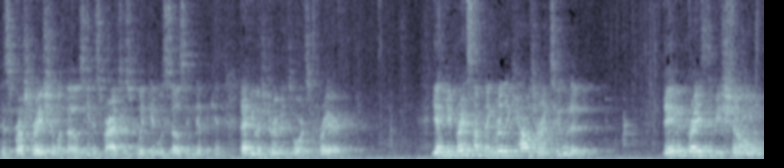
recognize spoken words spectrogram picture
His frustration with those he describes as wicked was so significant that he was driven towards prayer. Yet he prays something really counterintuitive. David prays to be shown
